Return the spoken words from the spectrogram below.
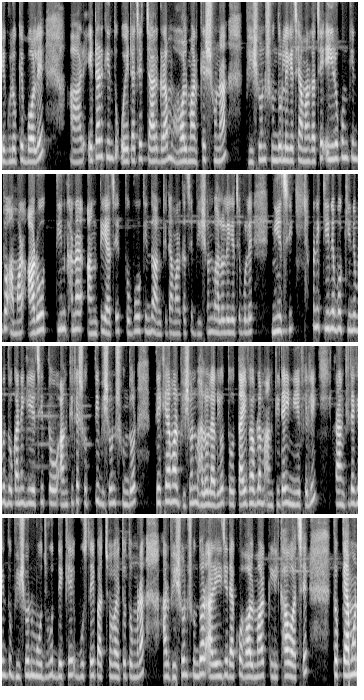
যেগুলোকে বলে। আর এটার কিন্তু ওয়েট আছে চার গ্রাম হলমার্কের সোনা। ভীষণ সুন্দর লেগেছে আমার কাছে। এই রকম কিন্তু আমার আরও তিনখানা আংটি আছে, তবুও কিন্তু আংটিটা আমার কাছে ভীষণ ভালো লেগেছে বলে নিয়েছি। মানে কি নেব কি নেব, দোকানে গিয়েছি তো আংটিটা সত্যি ভীষণ সুন্দর, দেখে আমার ভীষণ ভালো লাগল। তো তাই ভাবলাম আংটিটাই নিয়ে ফেলি। আর আংটিটা কিন্তু ভীষণ মজবুত দেখে বুঝতেই পারছ হয়তো তোমরা। আর ভীষণ সুন্দর। আর এই যে দেখো হলমার্ক লেখাও আছে। তো কেমন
